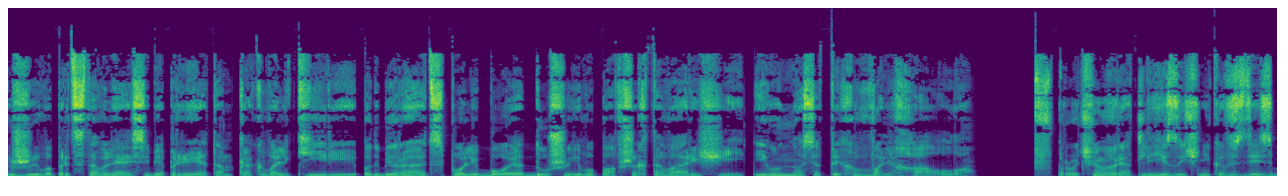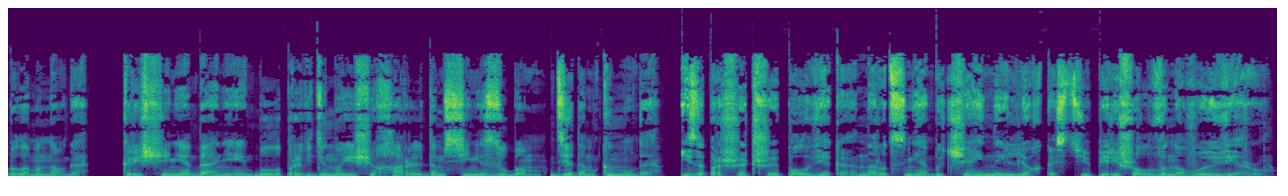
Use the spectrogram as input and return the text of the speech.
живо представляя себе при этом, как валькирии подбирают с поля боя души его павших товарищей и уносят их в Вальхаллу. Впрочем, вряд ли язычников здесь было много. Крещение Дании было проведено еще Харальдом Синезубом, дедом Кнуда, и за прошедшие полвека народ с необычайной легкостью перешел в новую веру.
